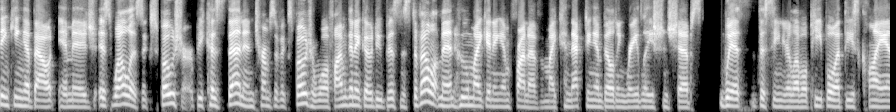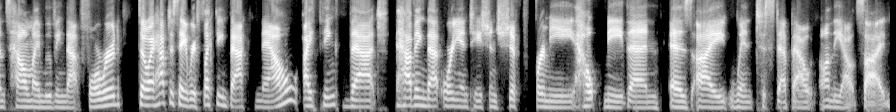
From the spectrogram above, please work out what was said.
thinking about image as well as exposure. Because then, in terms of exposure, well, if I'm going to go do business development, who am I getting in front of? Am I connecting and building relationships? with the senior level people at these clients? How am I moving that forward? So I have to say, reflecting back now, I think that having that orientation shift for me helped me then as I went to step out on the outside.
